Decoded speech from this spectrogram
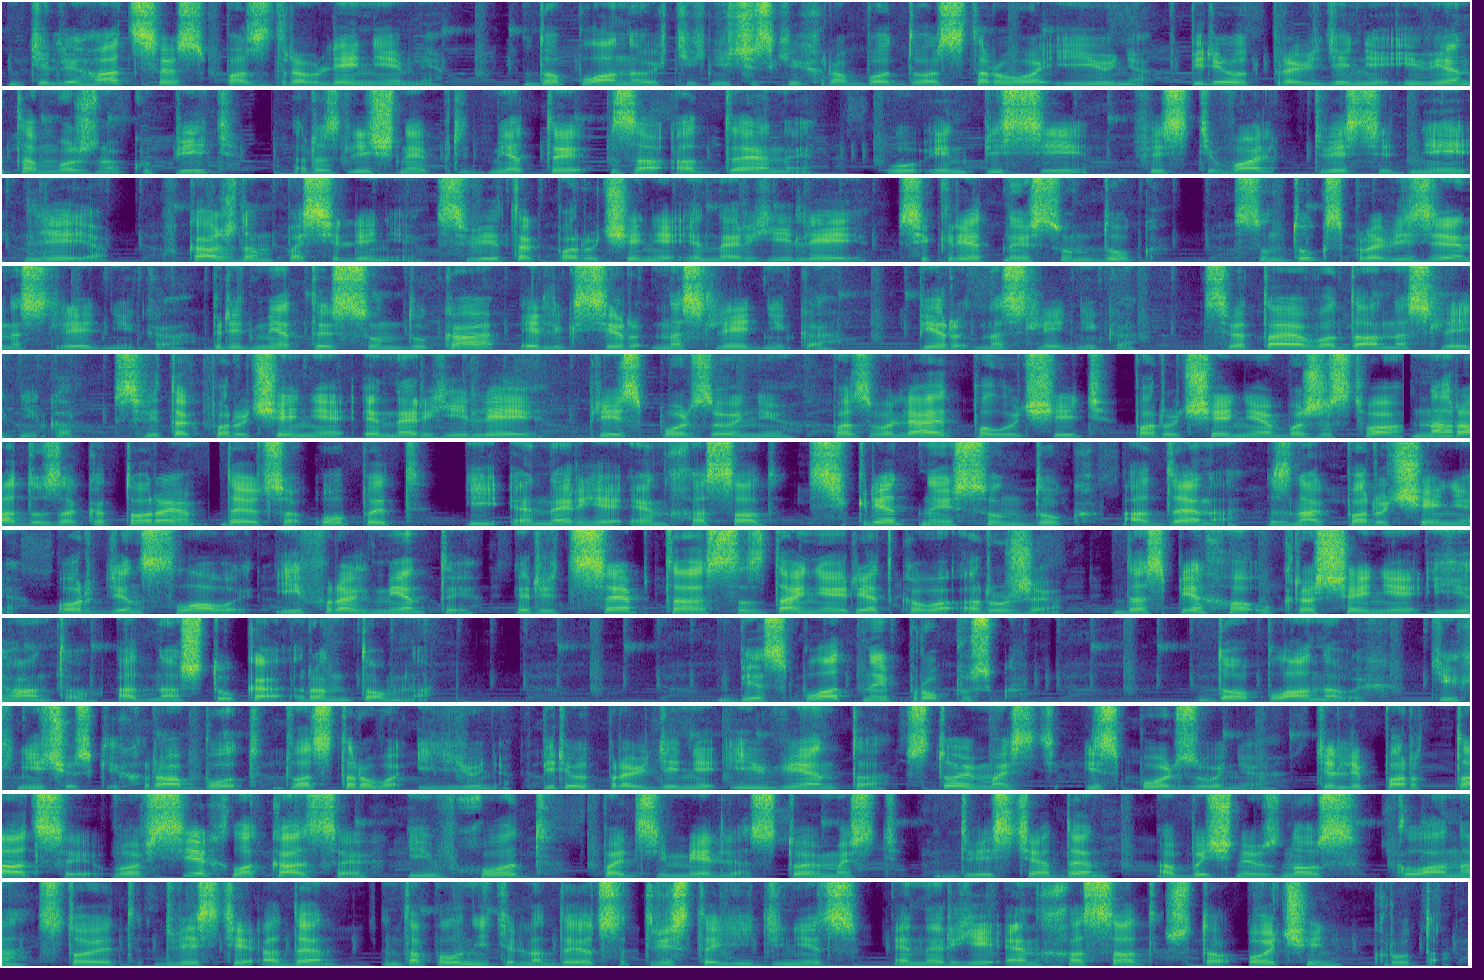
Делегация с поздравлениями до плановых технических работ 22 июня. В период проведения ивента можно купить различные предметы за адены у NPC фестиваль 200 дней Лея в каждом поселении. Свиток поручения энергии Леи. Секретный сундук. Сундук с провизией наследника. Предметы сундука эликсир наследника. Пир наследника. Святая вода наследника. Свиток поручения энергии Леи при использовании позволяет получить поручение божества, награду за которое дается опыт и энергия Энхасад, секретный сундук Адена, знак поручения, орден славы и фрагменты рецепта создания редкого оружия. Доспеха украшения гигантов. Одна штука рандомно. Бесплатный пропуск. До плановых технических работ 22 июня. Период проведения ивента, стоимость использования телепортации во всех локациях и вход подземелья стоимость 200 аден. Обычный взнос клана стоит 200 аден. Дополнительно дается 300 единиц энергии Энхасад, что очень круто.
